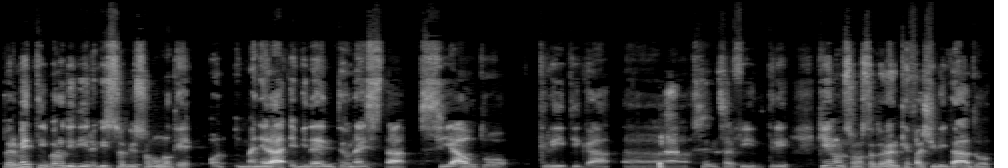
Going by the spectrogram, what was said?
Permettimi però di dire, visto che io sono uno che in maniera evidente, onesta, si autocritica uh, senza filtri, che io non sono stato neanche facilitato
